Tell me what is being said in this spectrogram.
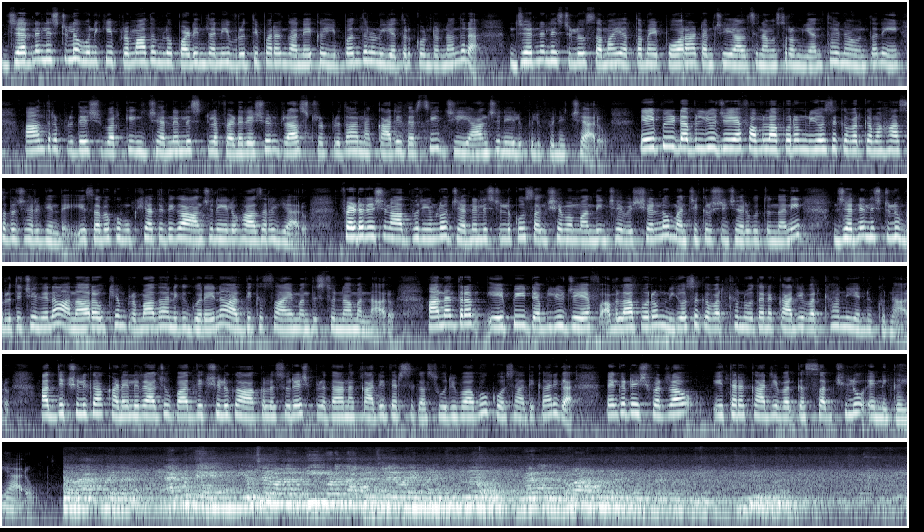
జర్నలిస్టుల ఉనికి ప్రమాదంలో పడిందని వృత్తిపరంగా అనేక ఇబ్బందులను ఎదుర్కొంటున్నందున జర్నలిస్టులు సమాయత్తమై పోరాటం చేయాల్సిన అవసరం ఎంతైనా ఉందని ఆంధ్రప్రదేశ్ వర్కింగ్ జర్నలిస్టుల ఫెడరేషన్ రాష్ట్ర ప్రధాన కార్యదర్శి జి ఆంజనేయులు పిలుపునిచ్చారు. ఏపీడబ్ల్యూజేఎఫ్ అమలాపురం నియోజకవర్గ మహాసభ జరిగింది. ఈ సభకు ముఖ్య అతిథిగా ఆంజనేయులు హాజరయ్యారు. ఫెడరేషన్ ఆధ్వర్యంలో జర్నలిస్టులకు సంక్షేమం అందించే విషయంలో మంచి కృషి జరుగుతుందని జర్నలిస్టులు మృతి చెందిన అనారోగ్యం ప్రమాదానికి గురైన ఆర్థిక సాయం అందిస్తున్నామన్నారు. అనంతరం ఏపీడబ్ల్యూజేఎఫ్ అమలాపురం నియోజకవర్గ నూతన కార్యవర్గాన్ని ఎన్నుకున్నారు. అధ్యక్షులుగా కడలిరాజు ఉపాధ్యక్షులుగా ఆకుల సురేష్ ప్రధాన కార్యదర్శిగా సూరిబాబు కోశాధికారిగా వెంకటేశ్వరరావు ఇతర కార్యవర్గ సభ్యులు ఎన్నికయ్యారు.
